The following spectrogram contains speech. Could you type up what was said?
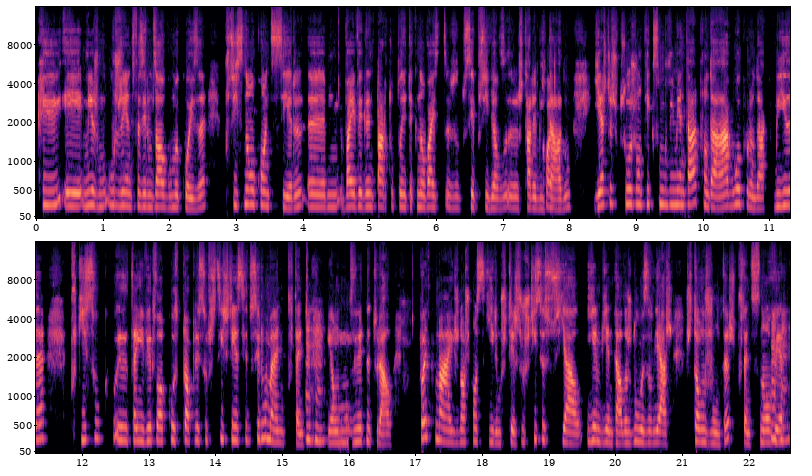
que é mesmo urgente fazermos alguma coisa, porque se isso não acontecer, um, vai haver grande parte do planeta que não vai ser possível eh, estar habitado, claro. e estas pessoas vão ter que se movimentar por onde há água, por onde há comida, porque isso uh, tem a ver logo com a própria subsistência do ser humano, portanto, uhum. é um movimento natural. Quanto mais nós conseguirmos ter justiça social e ambiental, as duas, aliás, estão juntas, portanto, se não houver uhum.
